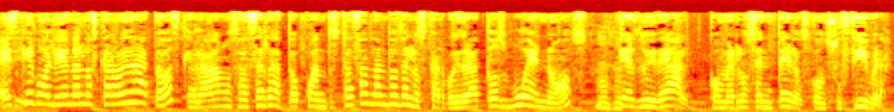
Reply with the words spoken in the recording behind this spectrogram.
es sí. que volviendo a los carbohidratos, que hablábamos hace rato, cuando estás hablando de los carbohidratos buenos, ¿qué es lo ideal? Comerlos enteros, con su fibra.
